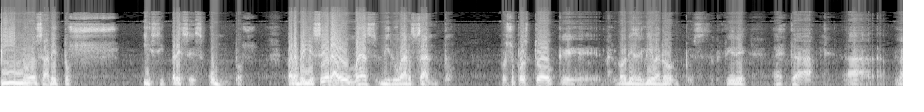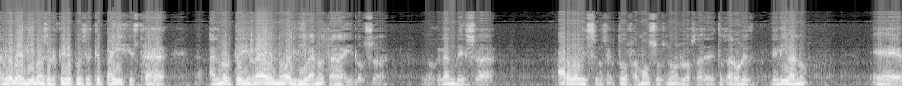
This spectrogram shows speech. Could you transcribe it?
pinos, abetos y cipreses juntos, para embellecer aún más mi lugar santo. Por supuesto que la gloria del Líbano pues, se refiere a esta... gloria del Líbano se refiere pues a este país que está al norte de Israel, ¿no? El Líbano, están ahí los, los grandes árboles, ¿no cierto?, famosos, ¿no? Los, estos árboles del Líbano, eh,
